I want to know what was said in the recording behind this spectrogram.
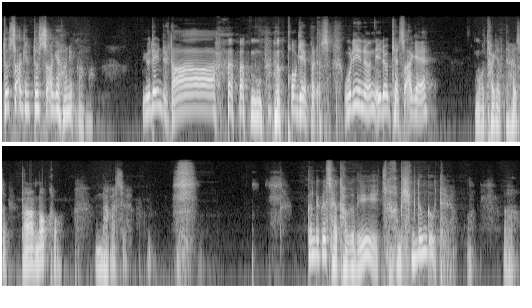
더 싸게, 더 싸게 하니까 막. 유대인들 다 포기해 버렸어. 우리는 이렇게 싸게 못 하겠다 해서 다 놓고 나갔어요. 근데 그 세탁업이 참 힘든 것 같아요. 어.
